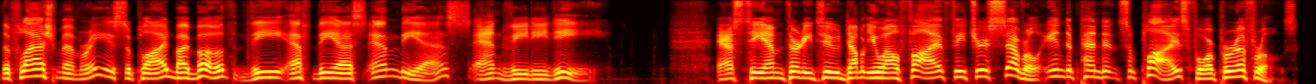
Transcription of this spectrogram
The flash memory is supplied by both VFBS MPS and VDD. STM32WL5 features several independent supplies for peripherals.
